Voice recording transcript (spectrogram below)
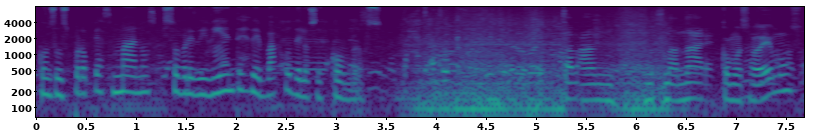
con sus propias manos sobrevivientes debajo de los escombros? Como sabemos,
